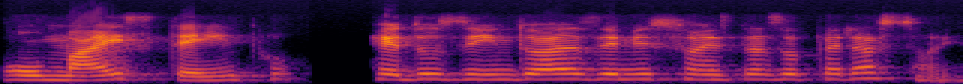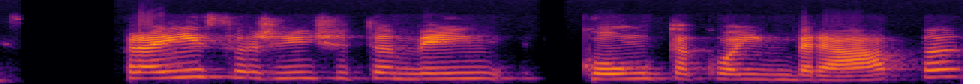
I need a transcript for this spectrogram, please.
ou mais tempo, reduzindo as emissões das operações. Para isso, a gente também conta com a Embrapa,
